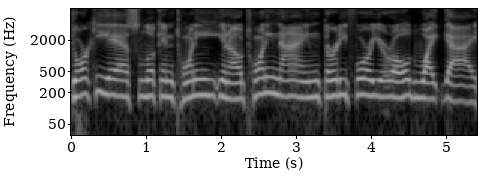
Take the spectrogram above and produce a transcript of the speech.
dorky ass looking 20, you know, 29, 34 year old white guy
